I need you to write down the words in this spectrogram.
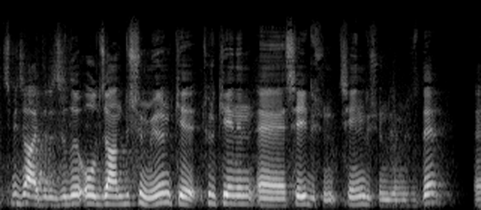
hiçbir caydırıcılığı olacağını düşünmüyorum ki Türkiye'nin e, şeyi düşün, şeyini düşündüğümüzde e,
